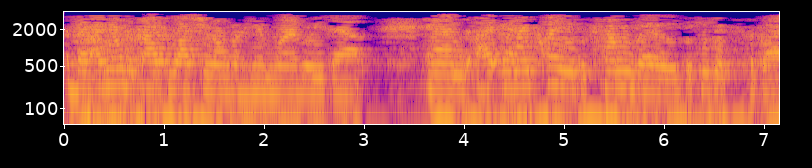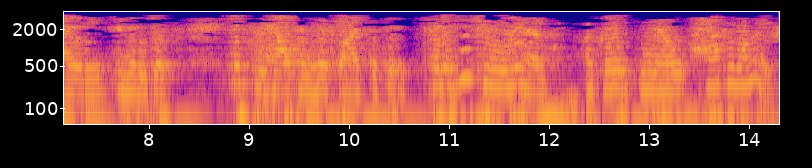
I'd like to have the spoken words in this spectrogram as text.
but I know that God's watching over him wherever he's at. And I and I pray that someday that he gets sobriety and that he gets gets some help in his life to, so that he can live a good, you know, happy life.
